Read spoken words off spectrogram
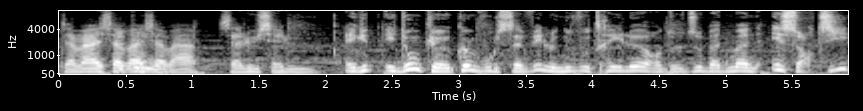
Ça va, ça Et va, ça va. Salut, salut. Et, et donc, euh, comme vous le savez, le nouveau trailer de The Batman est sorti.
